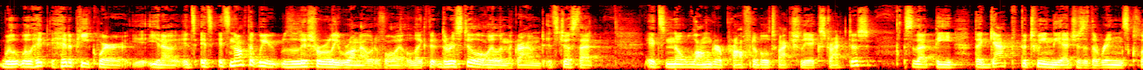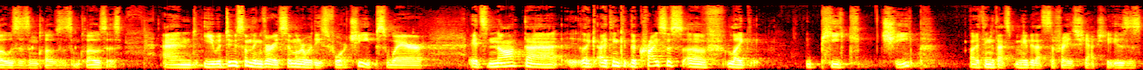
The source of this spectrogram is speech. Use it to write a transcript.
we'll we'll hit hit a peak where you know it's it's it's not that we literally run out of oil. Like there, there is still oil in the ground. It's just that it's no longer profitable to actually extract it. So that the the gap between the edges of the rings closes and closes and closes. And you would do something very similar with these four cheaps, where it's not that like I think the crisis of like peak cheap I think that's maybe that's the phrase she actually uses.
